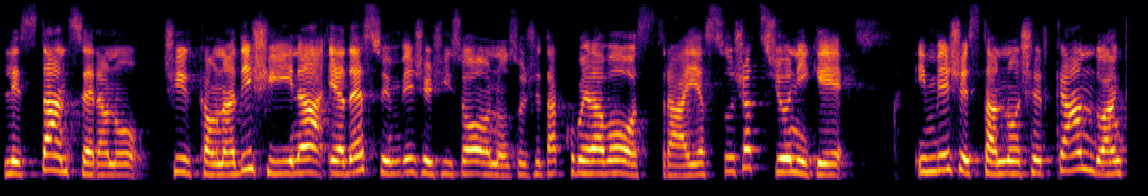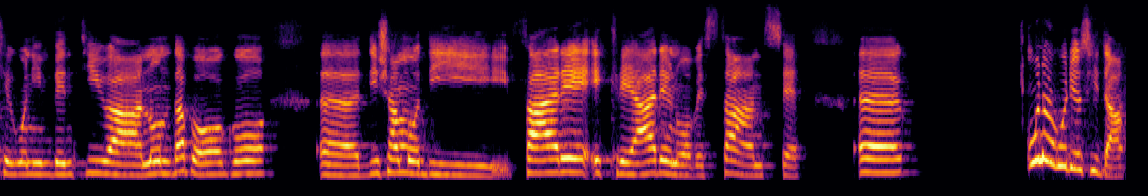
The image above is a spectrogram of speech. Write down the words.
le stanze erano circa una decina e adesso invece ci sono società come la vostra e associazioni che invece stanno cercando anche con inventiva non da poco, eh, diciamo di fare e creare nuove stanze. Eh, una curiosità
